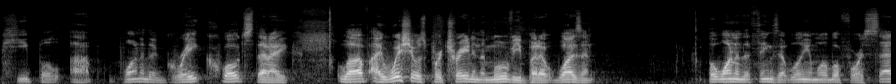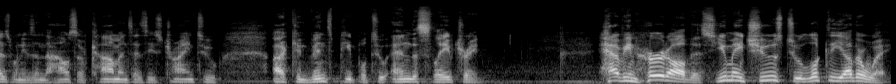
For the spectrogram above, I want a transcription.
people up. One of the great quotes that I love, I wish it was portrayed in the movie, but it wasn't. But one of the things that William Wilberforce says when he's in the House of Commons as he's trying to uh, convince people to end the slave trade Having heard all this, you may choose to look the other way,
